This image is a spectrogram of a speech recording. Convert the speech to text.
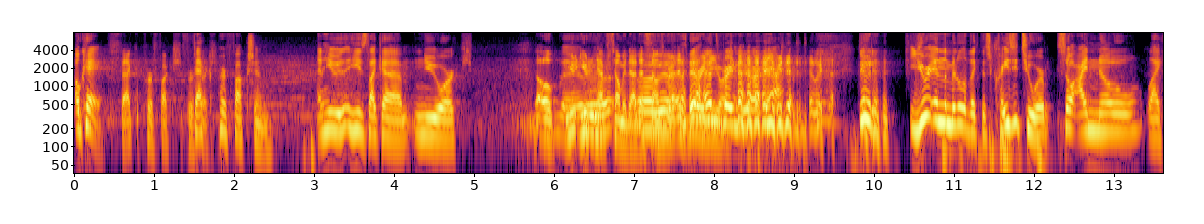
Okay, Feck perfection. Feck perfection. Perfection, and he he's like a New York oh, you, you didn't have to tell me that. That sounds oh, very, that's very That's New York. very New York, yeah. You didn't have to tell me that. dude you're in the middle of like this crazy tour so i know like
